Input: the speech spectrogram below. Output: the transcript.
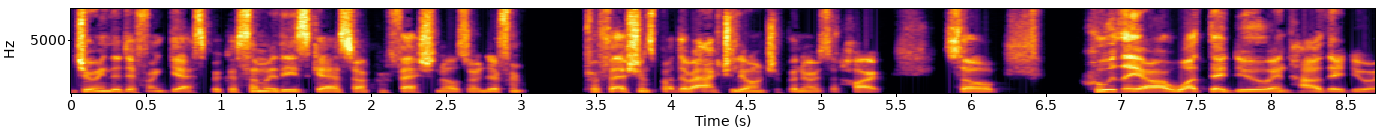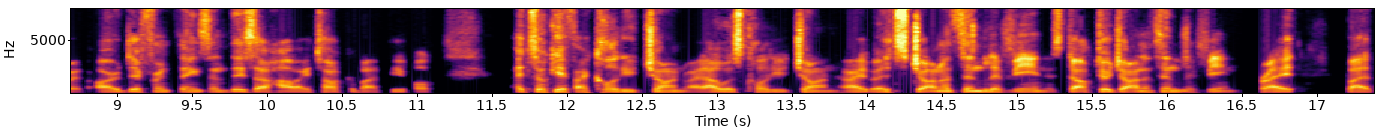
during the different guests because some of these guests are professionals or in different professions, but they're actually entrepreneurs at heart. So who they are, what they do, and how they do it are different things. And these are how I talk about people. It's okay if I call you John, right? I always call you John, right? It's Jonathan Levine. It's Dr. Jonathan Levine, right? But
